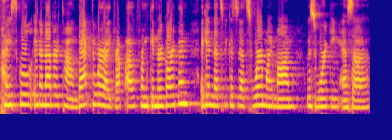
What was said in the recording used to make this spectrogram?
High school in another town, back to where I dropped out from kindergarten. Again, that's because that's where my mom was working as a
